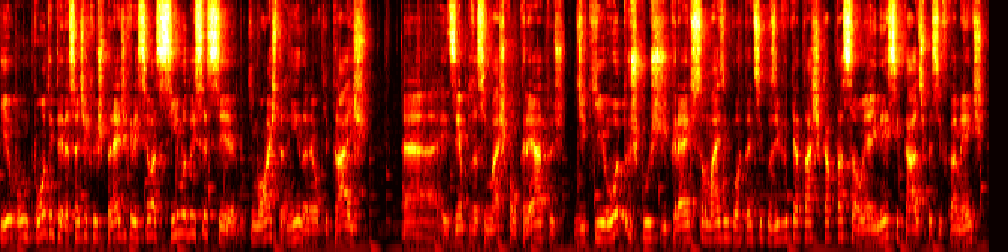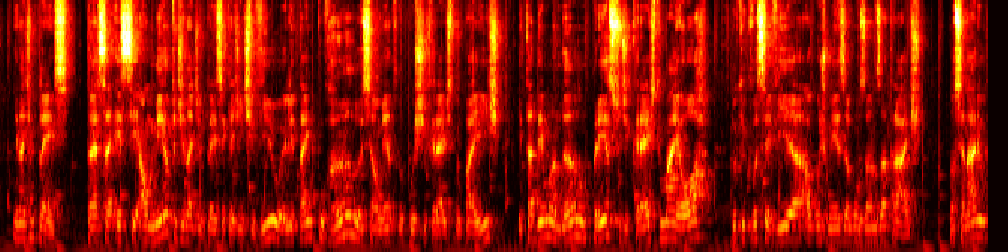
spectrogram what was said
E um ponto interessante é que o spread cresceu acima do ICC, o que mostra ainda, né, o que traz é, exemplos assim mais concretos de que outros custos de crédito são mais importantes, inclusive, do que a taxa de captação. E aí, nesse caso especificamente, inadimplência. Então, essa, esse aumento de inadimplência que a gente viu, ele está empurrando esse aumento do custo de crédito no país e está demandando um preço de crédito maior do que você via alguns meses, alguns anos atrás um cenário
